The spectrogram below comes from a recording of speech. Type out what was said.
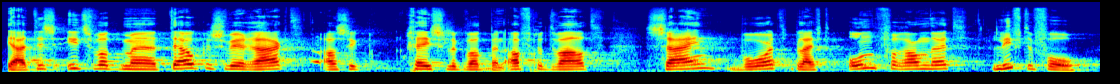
Ja, het is iets wat me telkens weer raakt als ik geestelijk wat ben afgedwaald. Zijn woord blijft onveranderd, liefdevol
